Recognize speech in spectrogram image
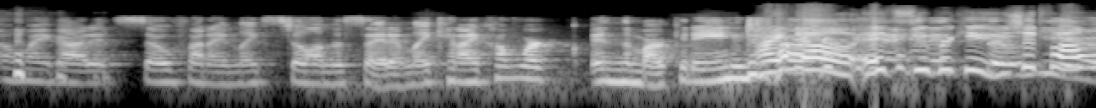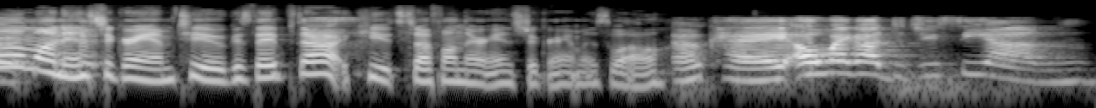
Oh my god, it's so fun. I'm like still on the site. I'm like, can I come work in the marketing? I know it's super cute. you so should follow them on Instagram too because they've got cute stuff on their Instagram as well. Okay. Oh my god, did you see um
